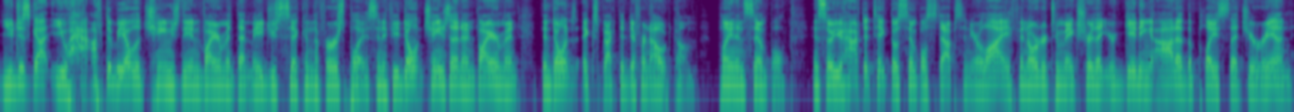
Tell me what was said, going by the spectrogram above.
you just got you have to be able to change the environment that made you sick in the first place. And if you don't change that environment, then don't expect a different outcome. Plain and simple. And so you have to take those simple steps in your life in order to make sure that you're getting out of the place that you're in.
